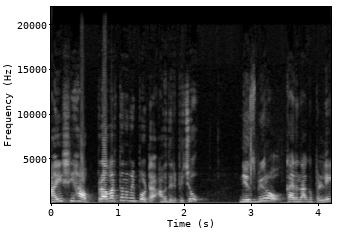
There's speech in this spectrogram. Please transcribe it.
ഐ ഷിഹാബ് പ്രവർത്തന റിപ്പോർട്ട് അവതരിപ്പിച്ചു. News bureau Karunagappally.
